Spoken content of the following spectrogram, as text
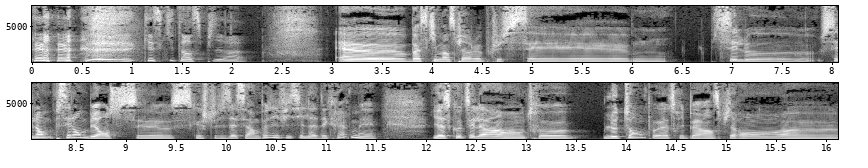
Qu'est-ce qui t'inspire? Euh, bah, ce qui m'inspire le plus, c'est l'ambiance. C'est ce que je te disais, c'est un peu difficile à décrire, mais il y a ce côté-là hein, entre le temps peut être hyper inspirant, euh,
